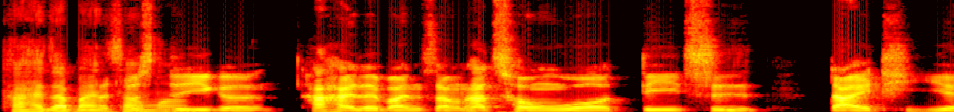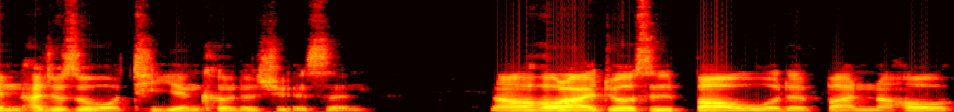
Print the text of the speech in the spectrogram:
他还在班上吗？是一个，他还在班上。他从我第一次带体验，他就是我体验课的学生，然后后来就是报我的班，然后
